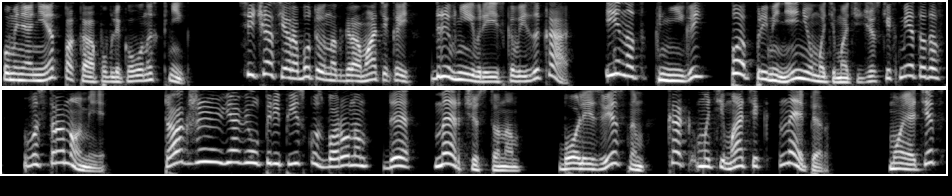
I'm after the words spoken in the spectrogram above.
У меня нет пока опубликованных книг. Сейчас я работаю над грамматикой древнееврейского языка и над книгой по применению математических методов в астрономии. Также я вел переписку с бароном Д. Мерчестоном, более известным как математик Неппер. Мой отец,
